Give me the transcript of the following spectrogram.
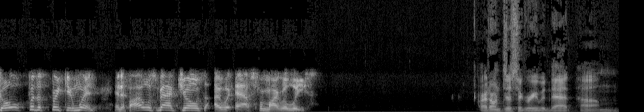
Go for the freaking win. And if I was Mac Jones, I would ask for my release. I don't disagree with that um,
